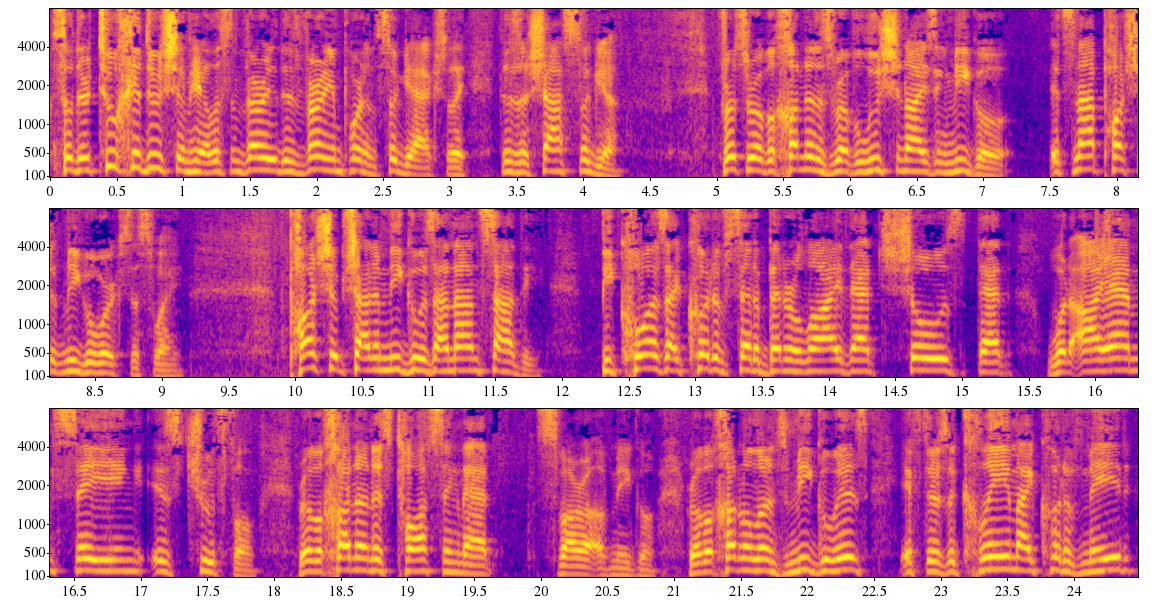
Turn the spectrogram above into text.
So there are two chidushim here. Listen, very this is very important sugya actually. This is a shas sugya. First, Rabbi Chanan is revolutionizing migu. It's not pashat migu works this way. Pashat pshat migu is anan sadi. Because I could have said a better lie, that shows that what I am saying is truthful. Rabbi Chanan is tossing that svara of migu. Rabbi Chanan learns migu is if there's a claim I could have made,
